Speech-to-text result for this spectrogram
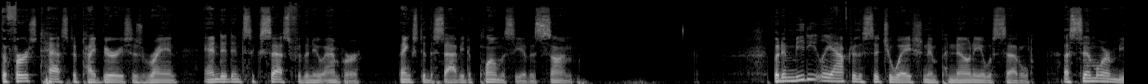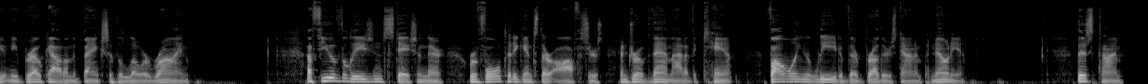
The first test of Tiberius's reign ended in success for the new emperor, thanks to the savvy diplomacy of his son. But immediately after the situation in Pannonia was settled, a similar mutiny broke out on the banks of the lower Rhine. A few of the legions stationed there revolted against their officers and drove them out of the camp, following the lead of their brothers down in Pannonia. This time,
